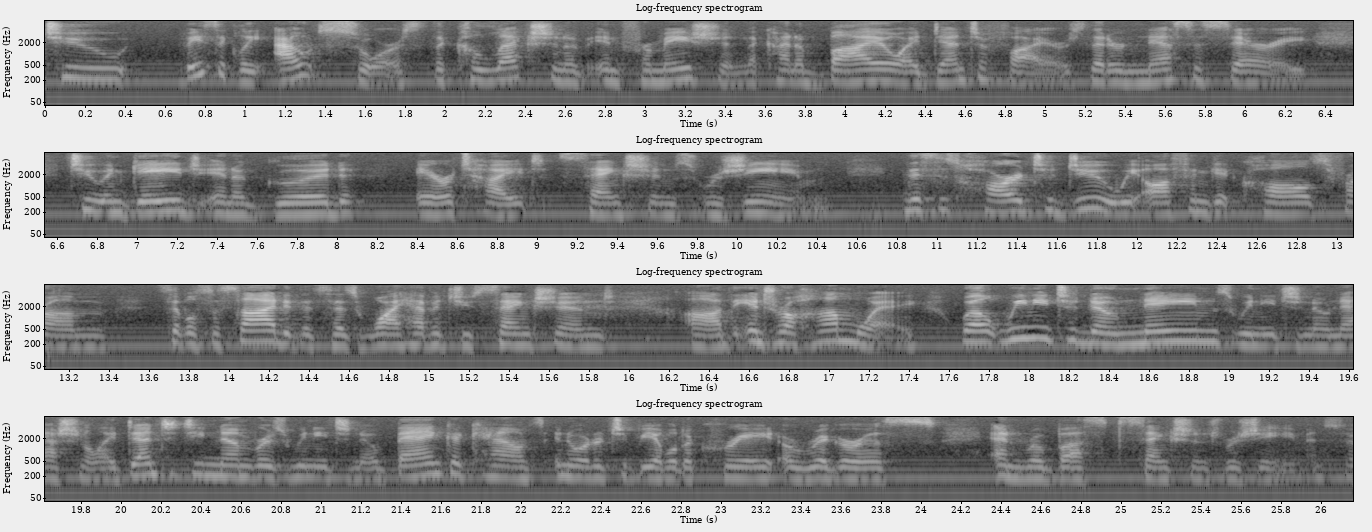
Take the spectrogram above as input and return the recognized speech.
to basically outsource the collection of information, the kind of bioidentifiers that are necessary to engage in a good, airtight sanctions regime. This is hard to do. We often get calls from civil society that says, why haven't you sanctioned uh, the Interahamwe? Well, we need to know names, we need to know national identity numbers, we need to know bank accounts in order to be able to create a rigorous and robust sanctions regime. And so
